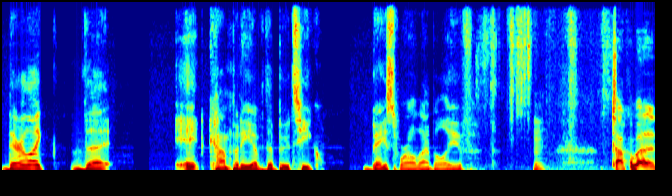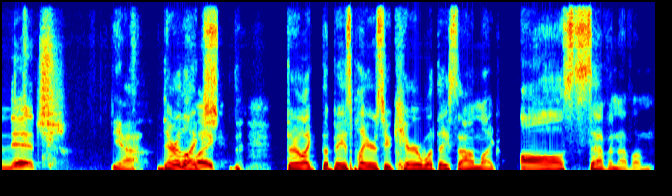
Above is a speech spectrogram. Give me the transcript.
They're like the it company of the boutique bass world i believe. Talk about a niche. yeah. They're like, Like- they're like the bass players who care what they sound like all seven of them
